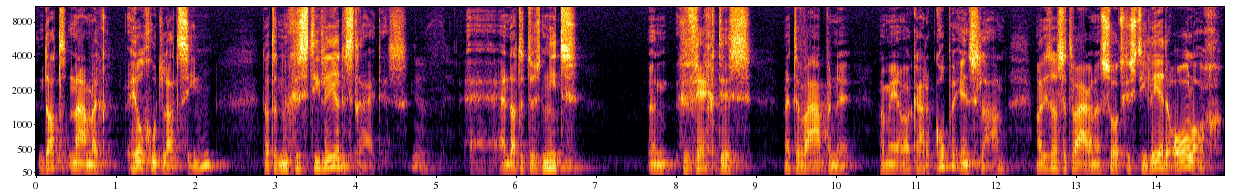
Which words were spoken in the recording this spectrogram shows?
dat namelijk heel goed laat zien dat het een gestileerde strijd is. Ja. Uh, en dat het dus niet een gevecht is met de wapenen waarmee we elkaar de koppen inslaan. Maar het is als het ware een soort gestileerde oorlog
